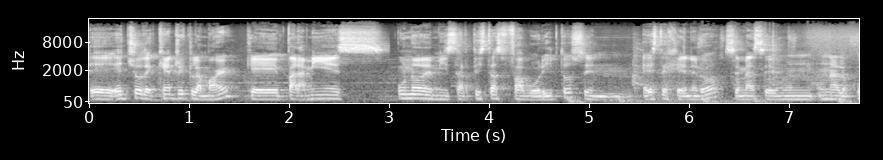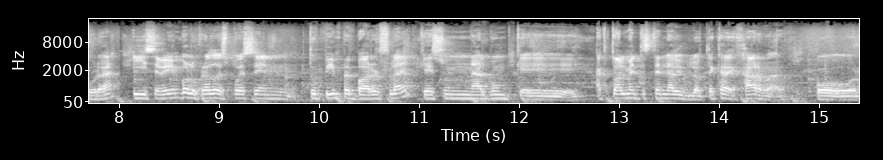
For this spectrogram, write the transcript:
eh, hecho de Kendrick Lamar, que para mí es uno de mis artistas favoritos en este género. Se me hace una locura. Y se ve involucrado después en To Pimp a Butterfly, que es un álbum que actualmente está en la biblioteca de Harvard por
